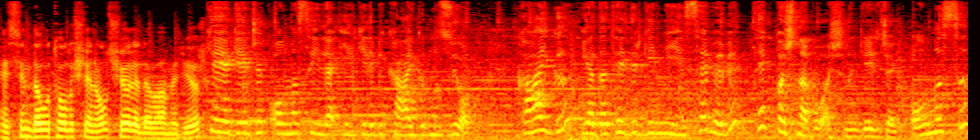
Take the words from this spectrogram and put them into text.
Esin Davutoğlu Şenol şöyle devam ediyor. Türkiye'ye gelecek olmasıyla ilgili bir kaygımız yok. Kaygı ya da tedirginliğin sebebi tek başına bu aşının gelecek olması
